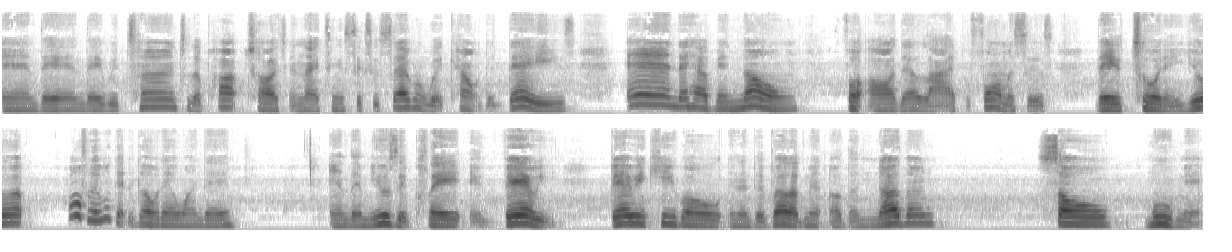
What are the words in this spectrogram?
And then they returned to the pop charts in 1967 with Count the Days, and they have been known for all their live performances. They've toured in Europe. Hopefully, we'll get to go there one day. And their music played a very, very key role in the development of the Northern Soul movement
